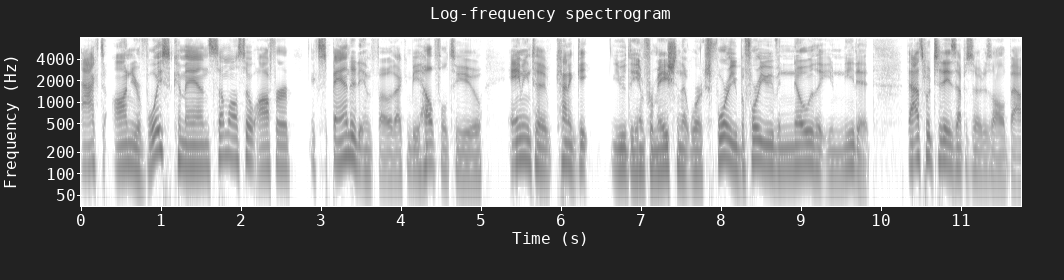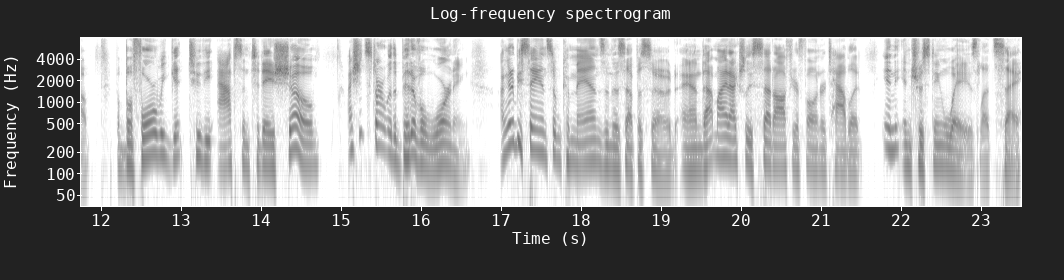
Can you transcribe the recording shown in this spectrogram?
act on your voice commands, some also offer expanded info that can be helpful to you, aiming to kind of get you the information that works for you before you even know that you need it. That's what today's episode is all about. But before we get to the apps in today's show, I should start with a bit of a warning. I'm going to be saying some commands in this episode, and that might actually set off your phone or tablet in interesting ways, let's say.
